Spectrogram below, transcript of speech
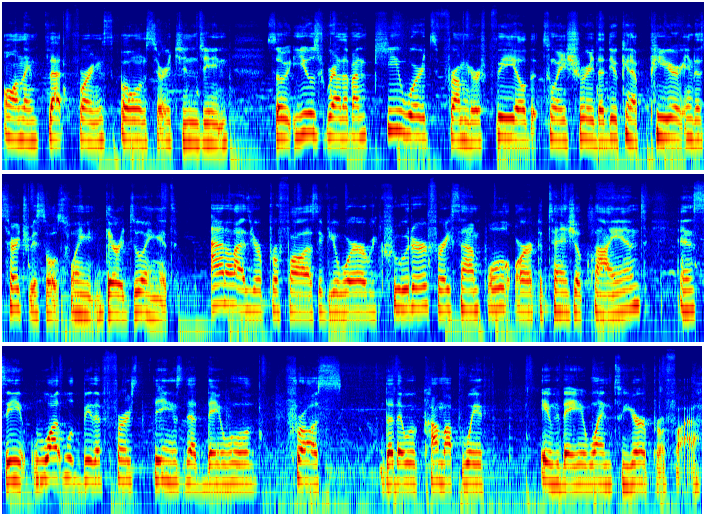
online platform's own search engine. So use relevant keywords from your field to ensure that you can appear in the search results when they're doing it analyze your profile as if you were a recruiter, for example, or a potential client, and see what would be the first things that they will cross, that they will come up with if they went to your profile.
